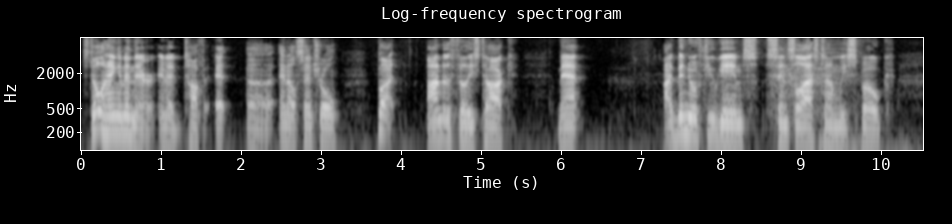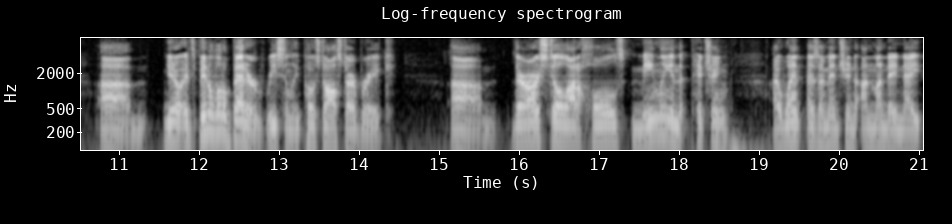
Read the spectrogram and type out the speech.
still hanging in there in a tough uh, NL Central. But on to the Phillies talk. Matt, I've been to a few games since the last time we spoke. Um, you know, it's been a little better recently, post All Star break. Um, there are still a lot of holes, mainly in the pitching. I went, as I mentioned, on Monday night,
